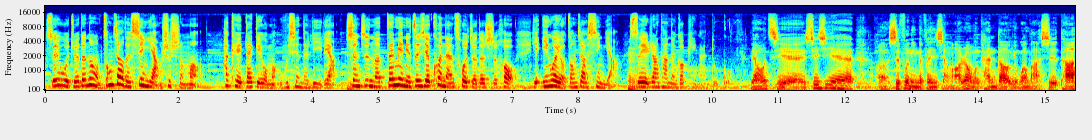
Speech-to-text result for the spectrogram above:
所以我觉得那种宗教的信仰是什么？它可以带给我们无限的力量，甚至呢，在面临这些困难挫折的时候，也因为有宗教信仰，所以让他能够平安度过。了解，谢谢呃师父您的分享啊，让我们看到永光法师他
